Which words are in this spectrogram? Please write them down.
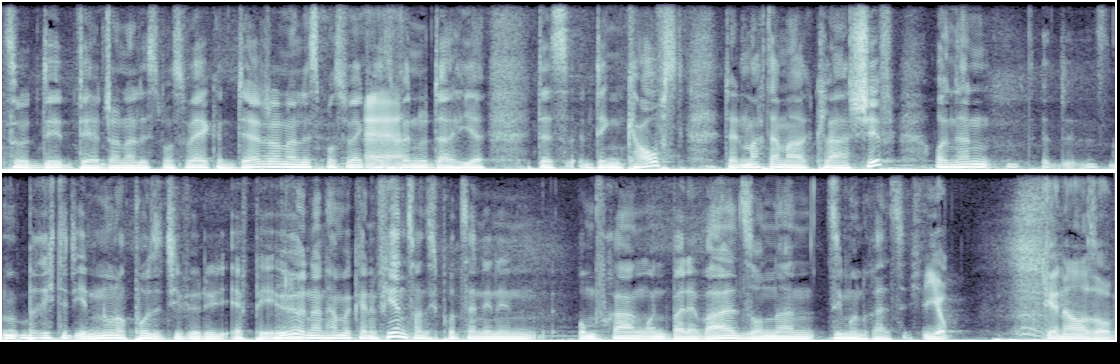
so, de, der Journalist muss weg und der Journalist muss weg. Ja, also ja. wenn du da hier das Ding kaufst, dann macht er mal klar Schiff und dann äh, berichtet ihr nur noch positiv über die FPÖ und dann haben wir keine 24 Prozent in den Umfragen und bei der Wahl, sondern 37. jo. Genau so.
